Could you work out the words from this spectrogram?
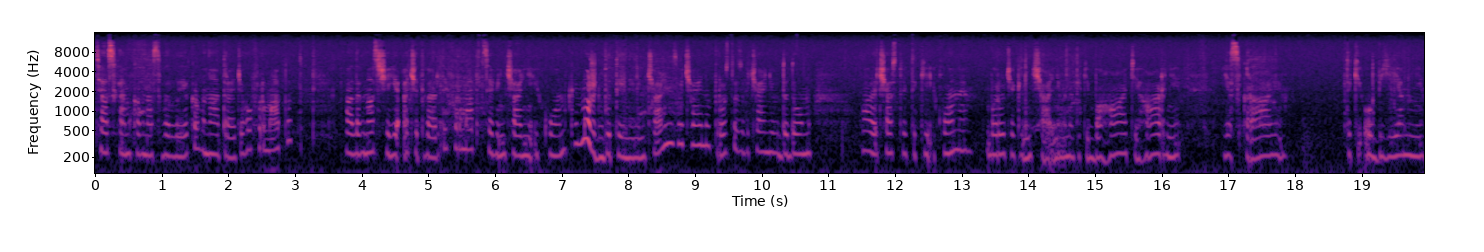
Ця схемка в нас велика, вона третього формату. Але в нас ще є А4 формат, це вінчальні іконки. Можуть бути і не вінчальні, звичайно, просто звичайні додому. Але часто і такі ікони беруть як вінчальні. Вони такі багаті, гарні, яскраві, такі об'ємні.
